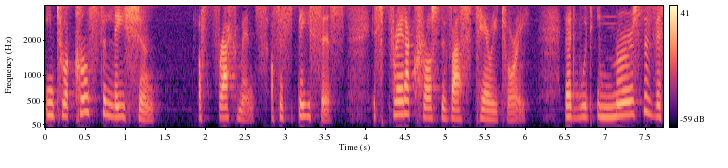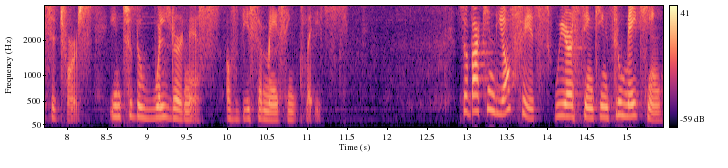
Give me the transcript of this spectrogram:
into a constellation of fragments, of spaces spread across the vast territory that would immerse the visitors into the wilderness of this amazing place. So, back in the office, we are thinking through making,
